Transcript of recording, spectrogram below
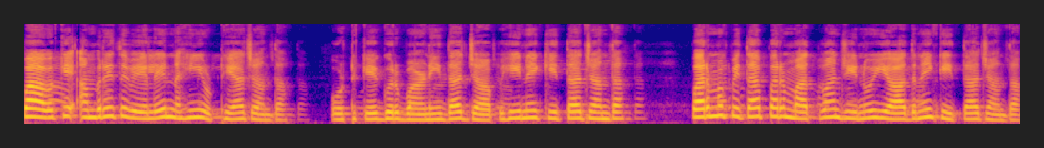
ਭਾਵ ਕਿ ਅੰਮ੍ਰਿਤ ਵੇਲੇ ਨਹੀਂ ਉੱਠਿਆ ਜਾਂਦਾ। ਉੱਠ ਕੇ ਗੁਰਬਾਣੀ ਦਾ ਜਾਪ ਹੀ ਨਹੀਂ ਕੀਤਾ ਜਾਂਦਾ। ਪਰਮ ਪਿਤਾ ਪਰਮਾਤਮਾ ਜੀ ਨੂੰ ਯਾਦ ਨਹੀਂ ਕੀਤਾ ਜਾਂਦਾ।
